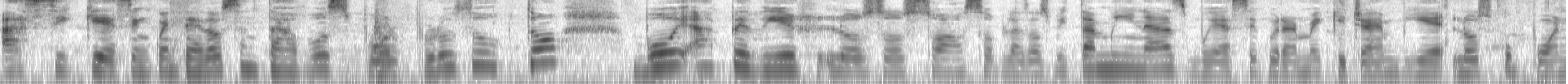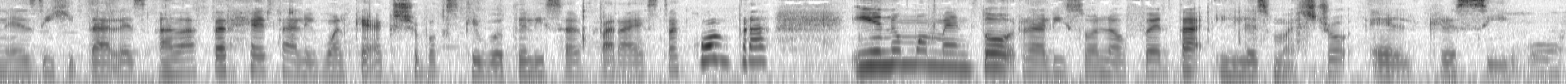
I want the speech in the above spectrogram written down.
Así que 52 centavos por producto. Voy a pedir los dos soft las dos vitaminas. Voy a asegurarme que ya envié los cupones digitales a la tarjeta, al igual que Extra Box que voy a utilizar para esta compra. Y en un momento realizo la oferta y les muestro el recibo.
